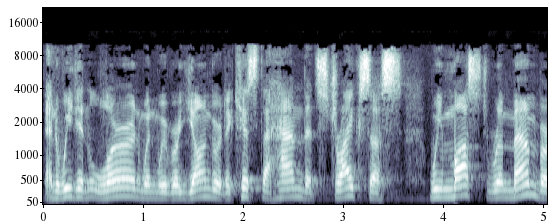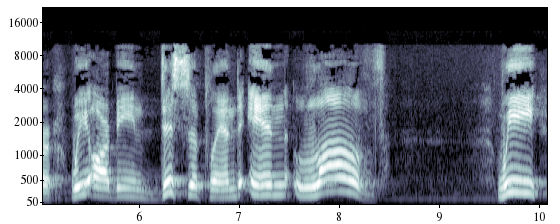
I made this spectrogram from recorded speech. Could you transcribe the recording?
And we didn't learn when we were younger to kiss the hand that strikes us. We must remember we are being disciplined in love. We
